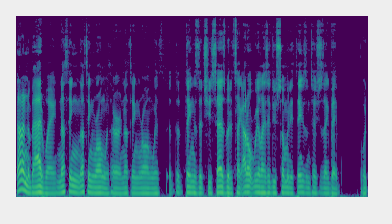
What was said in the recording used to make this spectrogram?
not in a bad way. Nothing, nothing wrong with her. Nothing wrong with the things that she says. But it's like I don't realize I do so many things until she's like, "Babe, what,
